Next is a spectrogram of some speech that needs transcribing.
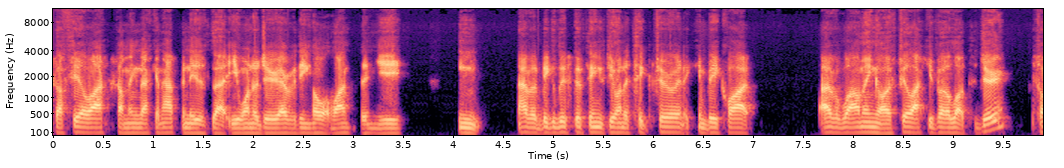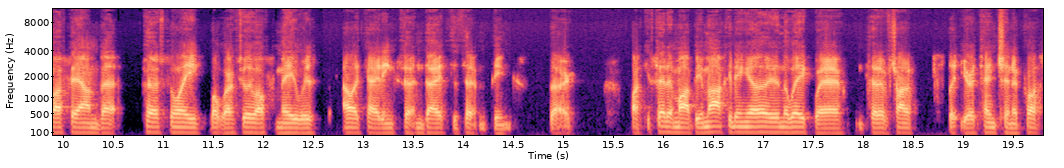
So I feel like something that can happen is that you want to do everything all at once and you have a big list of things you want to tick through and it can be quite overwhelming or feel like you've got a lot to do. So I found that personally, what worked really well for me was allocating certain days to certain things. So, like you said, it might be marketing earlier in the week where instead of trying to split your attention across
